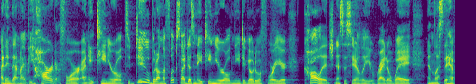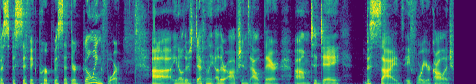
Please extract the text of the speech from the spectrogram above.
I think that might be hard for an 18-year-old to do, but on the flip side, does an 18-year-old need to go to a 4-year college necessarily right away unless they have a specific purpose that they're going for? uh, you know, there's definitely other options out there um, today besides a four year college.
